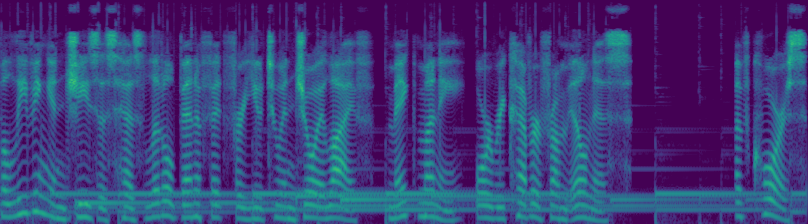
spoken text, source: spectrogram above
Believing in Jesus has little benefit for you to enjoy life, make money, or recover from illness. Of course,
